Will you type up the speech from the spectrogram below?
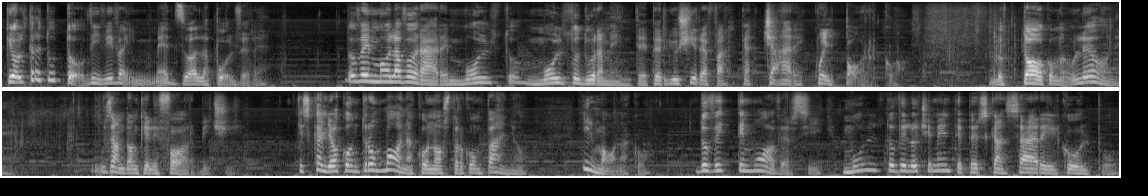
che oltretutto viveva in mezzo alla polvere. Dovemmo lavorare molto, molto duramente per riuscire a far cacciare quel porco. Lottò come un leone, usando anche le forbici, che scagliò contro un monaco nostro compagno. Il monaco dovette muoversi molto velocemente per scansare il colpo,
